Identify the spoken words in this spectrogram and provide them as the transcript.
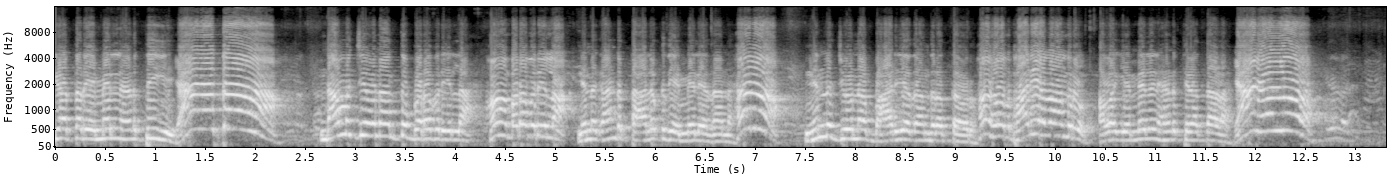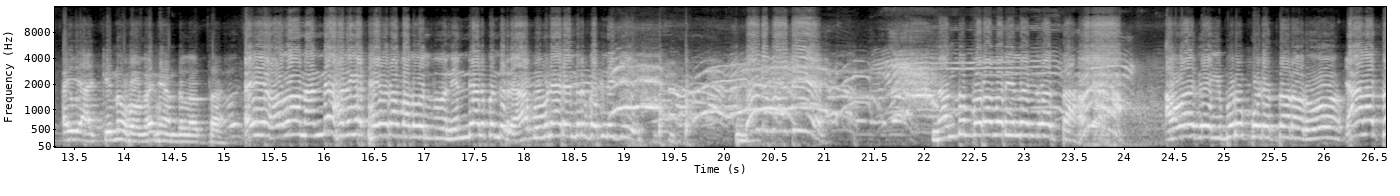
ಕೇಳ್ತಾರ ಎಂ ಎಲ್ ಹೆಂಡತಿಗೆ ಹೆಂಡತಿ ನಮ್ಮ ಜೀವನ ಅಂತೂ ಬರೋಬರಿ ಇಲ್ಲ. ಹಾ ಬರೋಬರಿಲ್ಲ ನಿನ್ನ ಗಂಡ ತಾಲೂಕದ ಎಂ ಎಲ್ ಎ ಅದಾನ ನಿನ್ನ ಜೀವನ ಭಾರಿ ಅದ ಅಂದ್ರತ್ತ ಅವ್ರು. ಭಾರಿ ಅದ ಅಂದ್ರು. ಅವಾಗ ಎಂ ಎಲ್ ಎನ್ ಹೆಂಡತಿ ಹೇಳ್ತಾಳ. ಯಾರು ಹೇಳು ಅಯ್ಯ ಅಕ್ಕಿನೂ ಹೋಗಾನೆ ಅಂದಳತ್ತ ಅಯ್ಯ, ಹೋಗ, ನಂದೇ ಹದಿಗೆಟ್ಟ ಠೇವರ ಬರವಲ್ದು ಬಂದಿರ ಬಂದ್ರ ಭುವನೇರ ಅಂದ್ರೆ ಪಾರ್ಟಿ ನಂದು ಬರೋಬರಿ ಇಲ್ಲ ಅಂದ್ರತ್ತ ಅವಾಗ ಇಬ್ರು ಕೂಡಿರ್ತಾರ ಅವರು ಯಾರತ್ತ?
